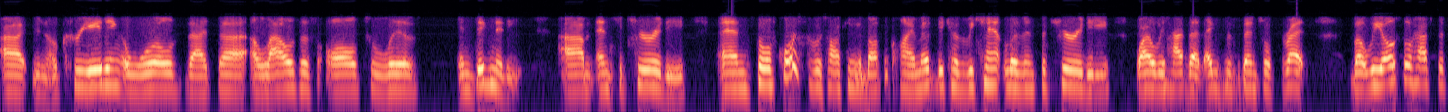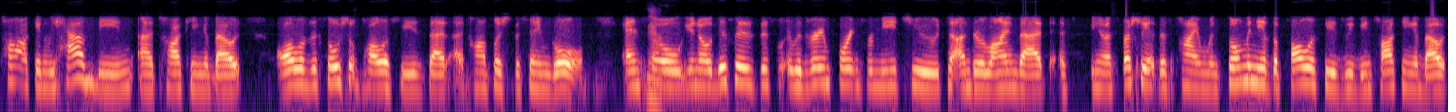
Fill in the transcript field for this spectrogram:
uh, you know, creating a world that uh, allows us all to live in dignity um, and security. And so, of course, we're talking about the climate because we can't live in security while we have that existential threat. But we also have to talk, and we have been uh, talking about all of the social policies that accomplish the same goal. And so, yeah. you know, this is this. It was very important for me to to underline that, you know, especially at this time when so many of the policies we've been talking about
